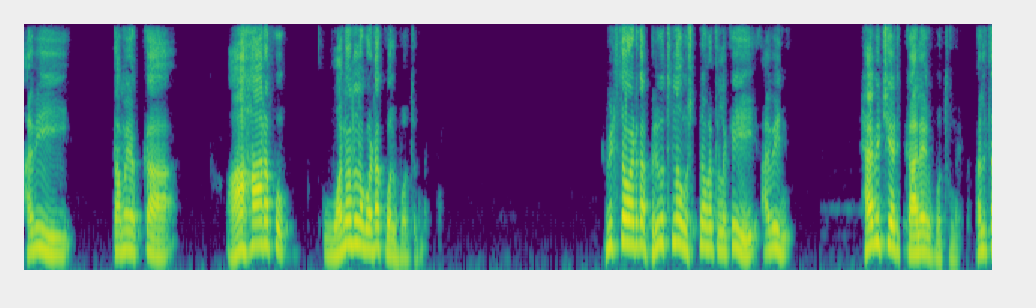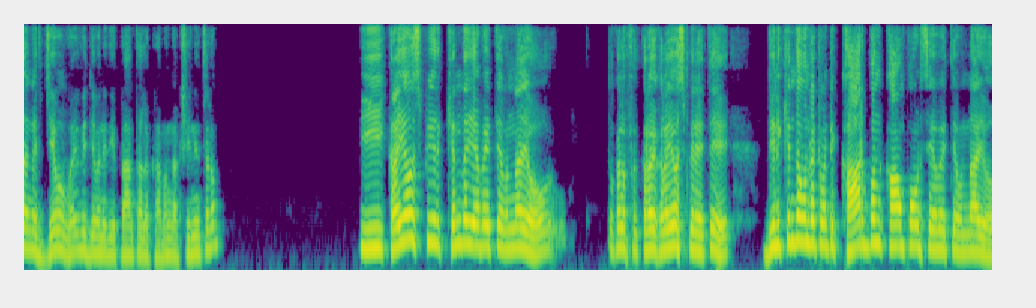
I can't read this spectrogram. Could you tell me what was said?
అవి తమ యొక్క ఆహారపు వనరులను కూడా కోల్పోతున్నాయి వీటితో పాటుగా పెరుగుతున్న ఉష్ణోగ్రతలకి అవి హ్యాబిచ్యుయేట్ కాలేకపోతున్నాయి. ఫలితంగా జీవ వైవిధ్యం అనేది ఈ ప్రాంతాల్లో క్రమంగా క్షీణించడం. ఈ క్రయోస్పియర్ కింద ఏవైతే ఉన్నాయో క్రయోస్పియర్ అయితే దీని కింద ఉన్నటువంటి కార్బన్ కాంపౌండ్స్ ఏవైతే ఉన్నాయో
